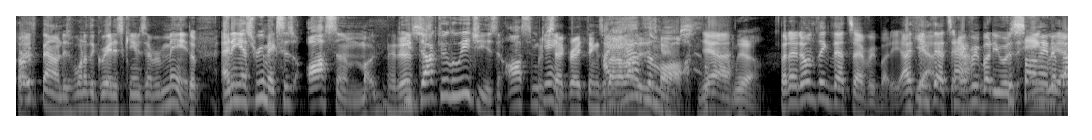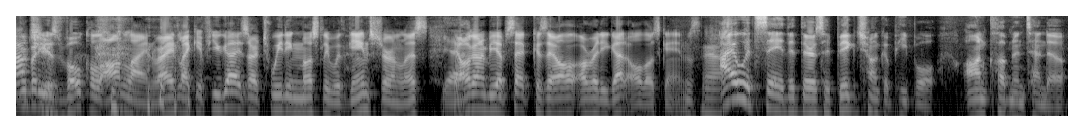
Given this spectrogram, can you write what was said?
But- Earthbound is one of the greatest games ever made. The- NES Remix is awesome. It is. Dr. Luigi is an awesome We've game. said great things about I a lot have of these them all. Yeah. Yeah. But I don't think that's everybody. I think Yeah. that's Yeah. everybody who's This song ain't angry. about Everybody you. is vocal online, right? like if you guys are tweeting mostly with games journalists, Yeah. they're all going to be upset because they all already got all those games. Yeah. I would say that there's a big chunk of people on Club Nintendo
